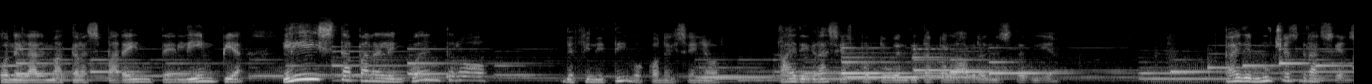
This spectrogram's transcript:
con el alma transparente, limpia, lista para el encuentro definitivo con el Señor. Padre, gracias por tu bendita palabra en este día. Padre, muchas gracias.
